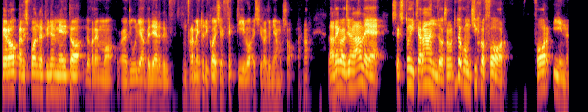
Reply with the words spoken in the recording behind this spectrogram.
Però per rispondere più nel merito dovremmo, eh, Giulia, vedere del, un frammento di codice effettivo e ci ragioniamo sopra. No? La regola generale è se sto iterando, soprattutto con un ciclo for, for in,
